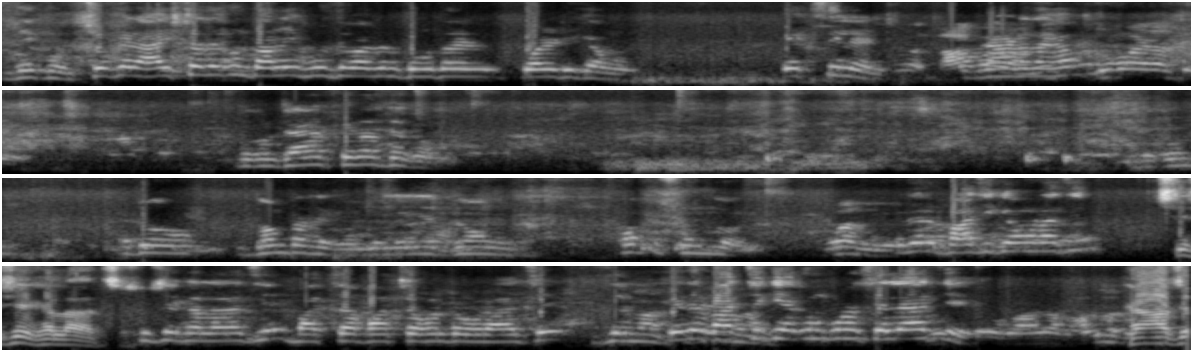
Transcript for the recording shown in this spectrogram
দেখুন চোখের আইসটা দেখুন তাহলেই বুঝতে পারবেন কবুতরের কোয়ালিটি কেমন। এক্সিলেন্ট ডানাটা দেখাও। দেখুন ডানার ফেরার দেখুন। দেখুন একটু দমটা দেখুন যে দম কত সুন্দর। এদের বাজি কেমন আছে? শেষে খেলা আছে। সুসে খেলা আছে বাচ্চা পাঁচ ছ ঘণ্টা ওরা আছে এদের বাচ্চা কি এখন কোনো ছেলে আছে? হ্যাঁ আছে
